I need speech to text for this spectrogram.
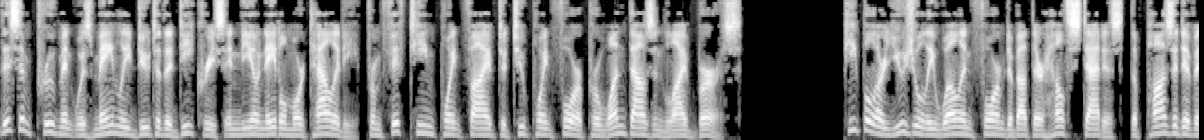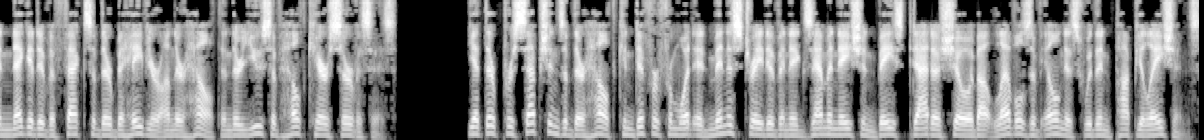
This improvement was mainly due to the decrease in neonatal mortality, from 15.5 to 2.4 per 1,000 live births. People are usually well informed about their health status, the positive and negative effects of their behavior on their health and their use of health care services. Yet their perceptions of their health can differ from what administrative and examination-based data show about levels of illness within populations.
